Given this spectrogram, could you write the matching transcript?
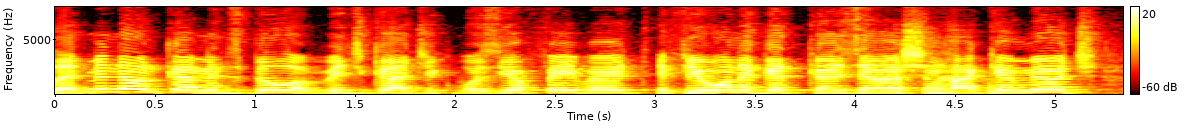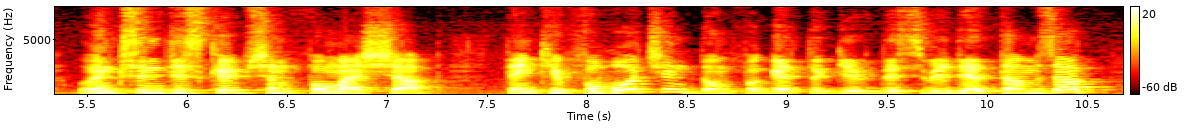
Let me know in comments below which gadget was your favorite. If you wanna get Crazy Russian Hacker merch, links in description for my shop. Thank you for watching, don't forget to give this video a thumbs up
